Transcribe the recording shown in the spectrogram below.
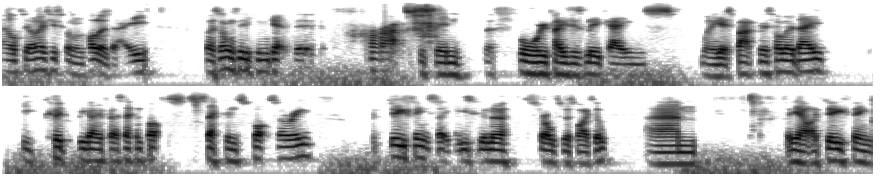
I know he's gone on holiday, but as long as he can get a of practice in before he plays his league games when he gets back from his holiday, he could be going for a second spot. Second spot, sorry. I do think that he's going to stroll to the title. Um, but yeah, I do think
